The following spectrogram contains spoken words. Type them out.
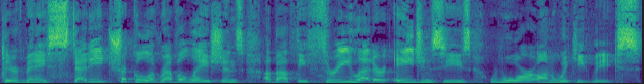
there have been a steady trickle of revelations about the three letter agency's war on WikiLeaks.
